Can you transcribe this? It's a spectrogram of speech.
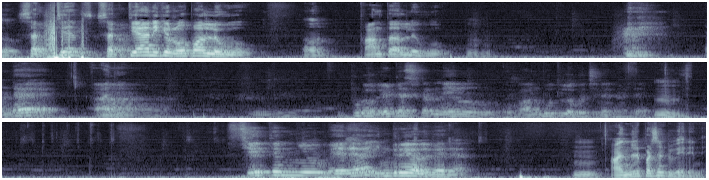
సో సత్య సత్యానికి రూపాలు లేవు. అవును. ప్రాంతాలు లేవు. అంటే ఆ, ఇప్పుడు లేటెస్ట్గా నేను ఒక అనుభూతిలోకి వచ్చింది ఏంటంటే. చైతన్యం వేరే ఇంద్రియాలు వేరే. హండ్రెడ్ పర్సెంట్ వేరేనే.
